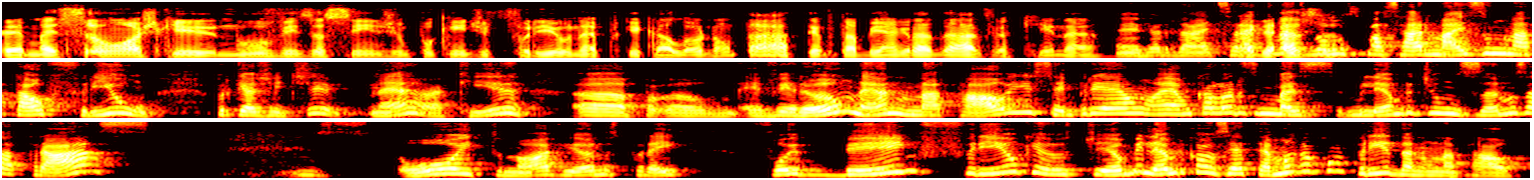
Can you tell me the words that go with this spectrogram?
É, mas são, acho que, nuvens assim de um pouquinho de frio, né? Porque calor não tá, o tempo tá bem agradável aqui, né? É verdade. Será Aliás, que nós vamos passar mais um Natal frio? Porque a gente, né, aqui uh, é verão, né, no Natal, e sempre é um, é um calorzinho, mas me lembro de uns anos atrás, uns oito, nove anos por aí foi bem frio, que eu, eu me lembro que eu usei até manga comprida no Natal.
